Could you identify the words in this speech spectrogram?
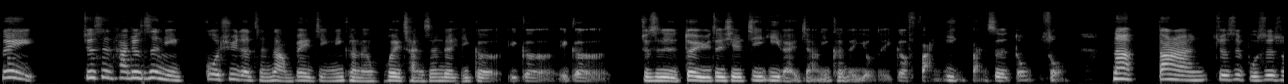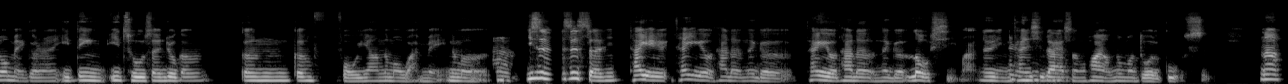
所以就是他就是你过去的成长背景，你可能会产生的一个一个一个，就是对于这些记忆来讲，你可能有的一个反应反射动作。那当然就是不是说每个人一定一出生就跟。跟跟佛一样那么完美，那么嗯，意思是神，他也他也有他的那个，他也有他的那个陋习嘛。那你看希腊神话有那么多的故事，那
